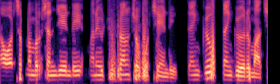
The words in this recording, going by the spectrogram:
నా వాట్సాప్ నెంబర్కి సెండ్ చేయండి. మన యూట్యూబ్ ఛానల్ సపోర్ట్ చేయండి. Thank you thank you very much.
